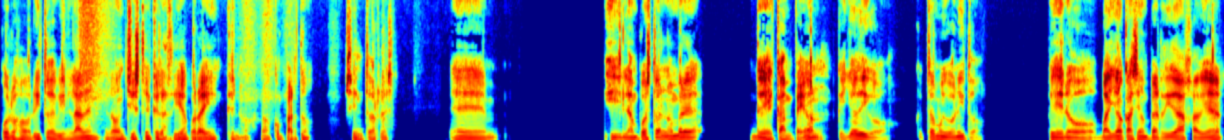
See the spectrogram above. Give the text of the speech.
pueblo favorito de Bin Laden, era un chiste que se hacía por ahí, que no, no comparto, sin Torres. Eh, y le han puesto el nombre de campeón, que yo digo, esto es muy bonito, pero vaya ocasión perdida, Javier,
